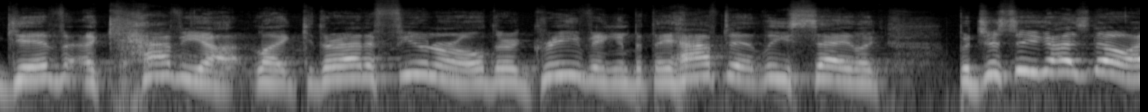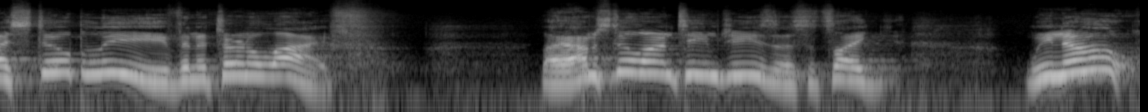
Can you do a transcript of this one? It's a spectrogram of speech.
give a caveat. Like they're at a funeral, they're grieving, but they have to at least say, like, but just so you guys know, I still believe in eternal life. Like, I'm still on Team Jesus. It's like, we know.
